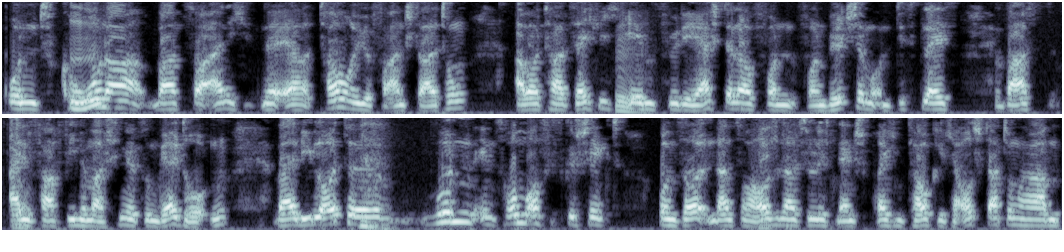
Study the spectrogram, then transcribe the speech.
Und Corona mhm. war zwar eigentlich eine eher traurige Veranstaltung, aber tatsächlich mhm. eben für die Hersteller von, von Bildschirmen und Displays war es einfach wie eine Maschine zum Gelddrucken, weil die Leute wurden ins Homeoffice geschickt und sollten dann zu Hause natürlich eine entsprechend taugliche Ausstattung haben.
